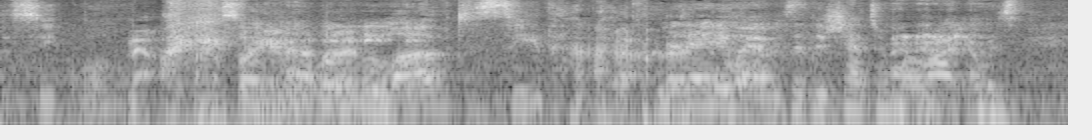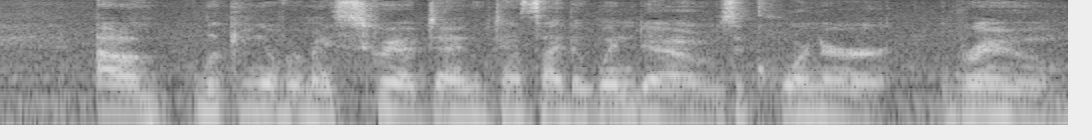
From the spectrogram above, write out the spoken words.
the sequel? No. I was like, I would love to see that. But anyway, I was at the Chateau Marmont. I was um, looking over my script. And I looked outside the window. It was a corner room,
